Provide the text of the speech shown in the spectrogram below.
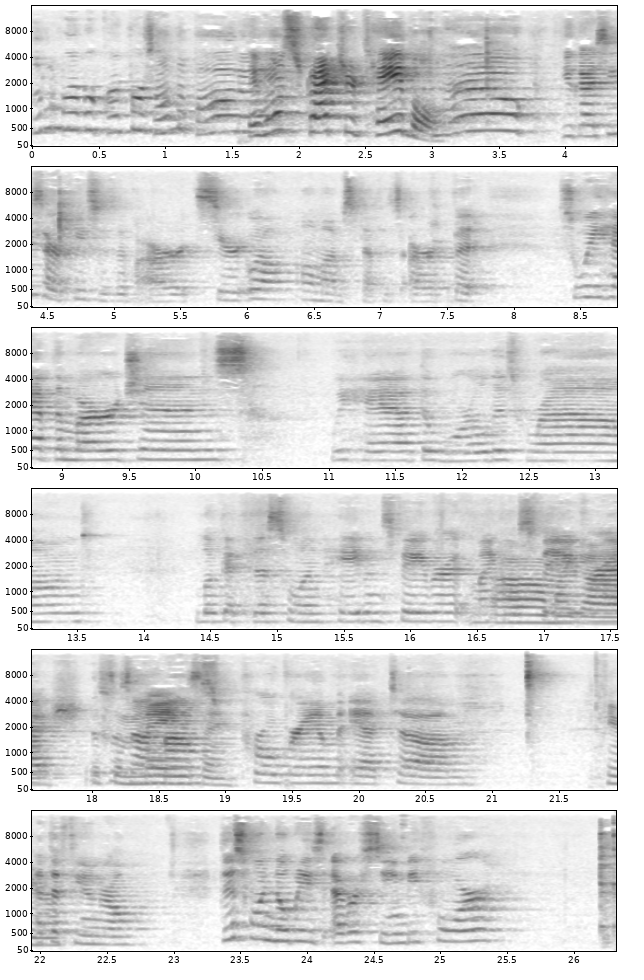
little rubber grippers on the bottom. They won't scratch your table. No, you guys, these are pieces of art. Seri- well, all my stuff is art, but so we have the margins. We have the world is round. Look at this one, Haven's favorite, Michael's Oh my favorite. gosh, this was on Mom's amazing. program at um, Funeral. at the funeral. This one nobody's ever seen before. It's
